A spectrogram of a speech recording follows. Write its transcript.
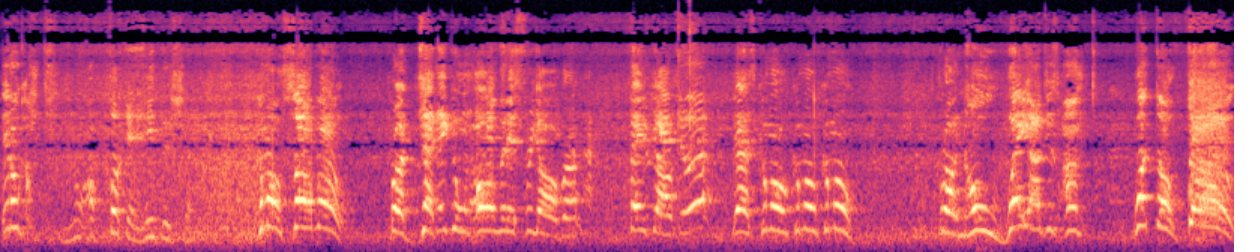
They don't. You know, I fucking hate this shit. Come on, Sobo. Bro, Jack, they doing all of this for y'all, bro. Thank y'all. Yes, come on, come on, come on. Bro, no way I just, um, what the fuck?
